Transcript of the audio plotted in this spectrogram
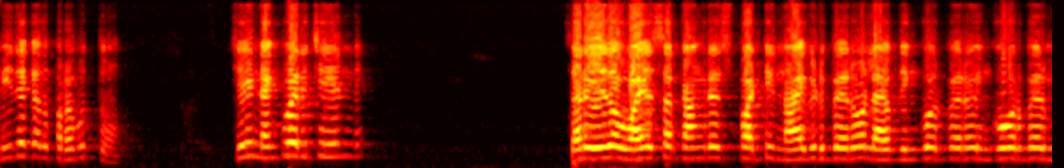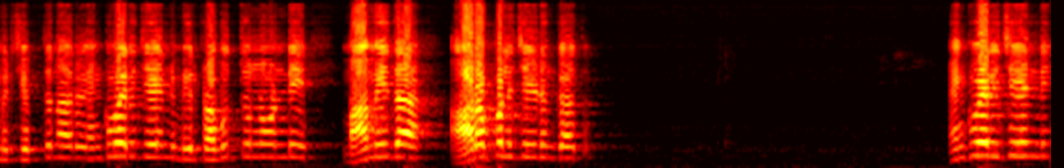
మీదే కదా ప్రభుత్వం. చేయండి ఎంక్వైరీ చేయండి. సరే ఏదో వైఎస్ఆర్ కాంగ్రెస్ పార్టీ నాయకుడి పేరో లేకపోతే ఇంకోరి పేరో ఇంకొకరి పేరు మీరు చెప్తున్నారు. ఎంక్వైరీ చేయండి. మీరు ప్రభుత్వంలో ఉండి మా మీద ఆరోపణలు చేయడం కాదు. ఎంక్వైరీ చేయండి.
